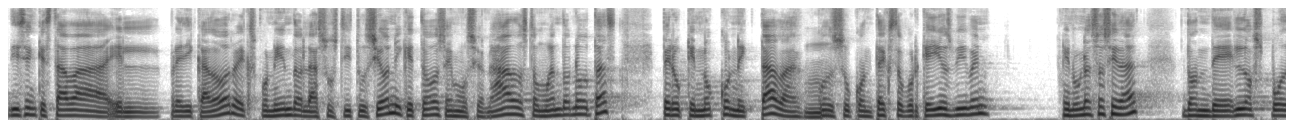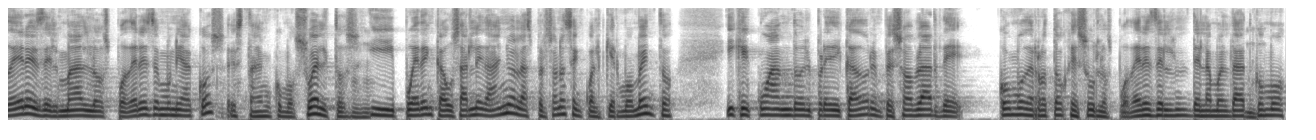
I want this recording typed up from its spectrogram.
dicen que estaba el predicador exponiendo la sustitución y que todos emocionados, tomando notas, pero que no conectaba mm. con su contexto, porque ellos viven en una sociedad donde los poderes del mal, los poderes demoníacos están como sueltos y pueden causarle daño a las personas en cualquier momento. Y que cuando el predicador empezó a hablar de cómo derrotó Jesús los poderes de la maldad, mm. cómo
